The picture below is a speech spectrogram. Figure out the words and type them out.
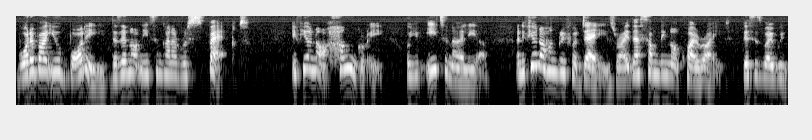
What about your body? Does it not need some kind of respect? If you're not hungry or you've eaten earlier, and if you're not hungry for days, right, there's something not quite right. This is where we,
